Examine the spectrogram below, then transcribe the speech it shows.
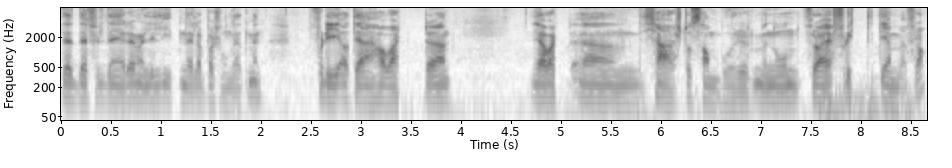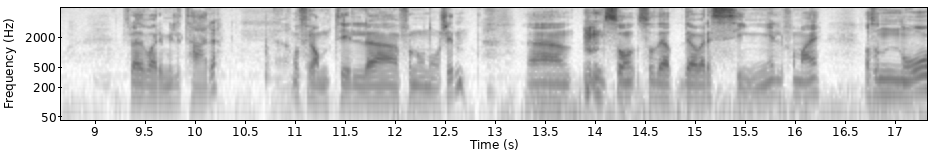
det definerer en veldig liten del av personligheten min. Fordi at jeg har vært eh, Jeg har vært kjæreste og samboer med noen fra jeg flyttet hjemmefra. Fra jeg var i militæret Ja. og fram til for noen år siden. Så så det, det å være singel for meg Altså nå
